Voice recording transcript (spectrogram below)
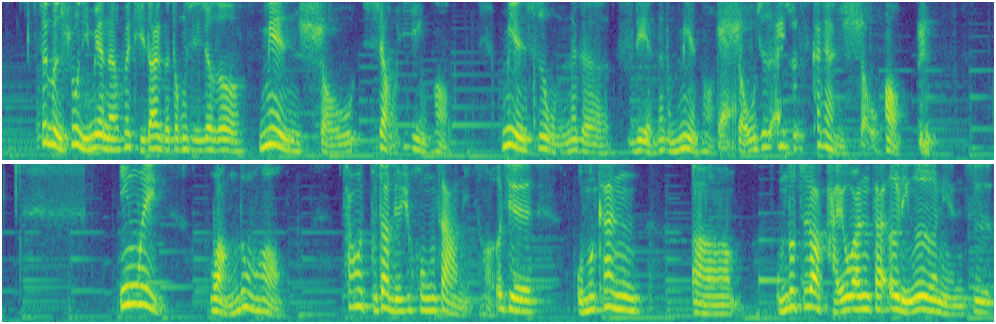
这本书里面呢会提到一个东西叫做面熟效应哈，面是我们那个脸那个面哈，熟就是哎看起来很熟哈，因为网络哈，它会不断的去轰炸你哈，而且我们看啊，呃，我们都知道台湾在二零二二年是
